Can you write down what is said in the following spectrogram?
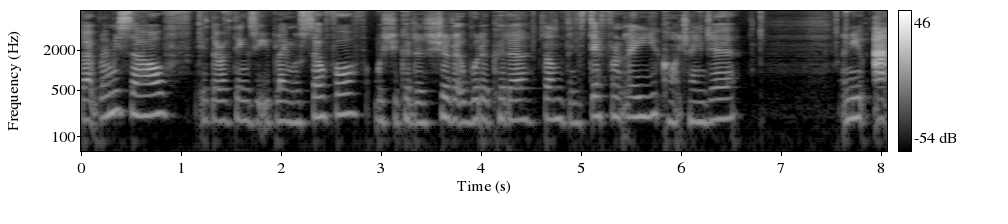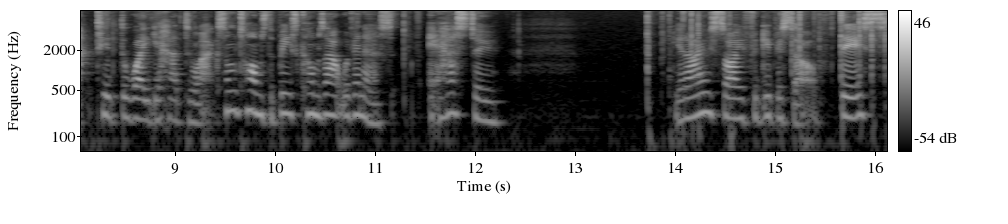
Don't blame yourself. If there are things that you blame yourself for, wish you could have, should have, would have, could have done things differently, you can't change it. And you acted the way you had to act. Sometimes the beast comes out within us. It has to. You know, so forgive yourself. This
